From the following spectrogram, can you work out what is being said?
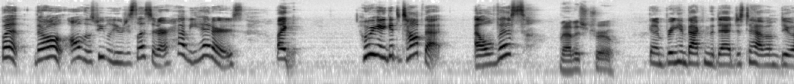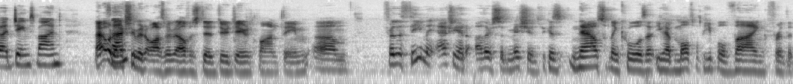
But they're all all those people you just listed are heavy hitters. Like, who are you gonna get to top that? Elvis? That. Is true. Gonna bring him back from the dead just to have him do a James Bond? That would Son? actually have been awesome if Elvis did do James Bond theme. Um, for the theme, they actually had other submissions because now something cool is that you have multiple people vying for the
